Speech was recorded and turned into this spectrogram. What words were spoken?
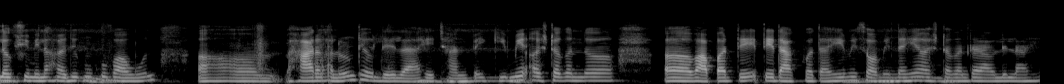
लक्ष्मीला हळदी कुंकू वाहून हार घालून ठेवलेला आहे छानपैकी. मी अष्टगंध वापरते ते दाखवत आहे. मी स्वामींनाही अष्टगंध लावलेला आहे.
